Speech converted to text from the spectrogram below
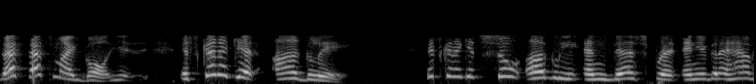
that's that's my goal. It's gonna get ugly. It's gonna get so ugly and desperate, and you're gonna have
